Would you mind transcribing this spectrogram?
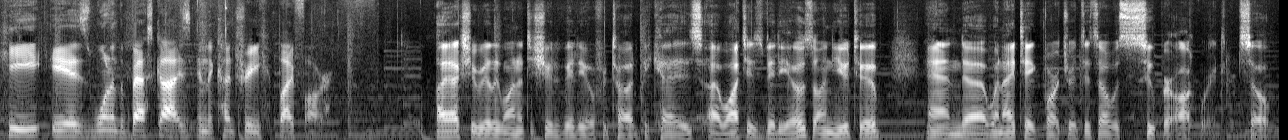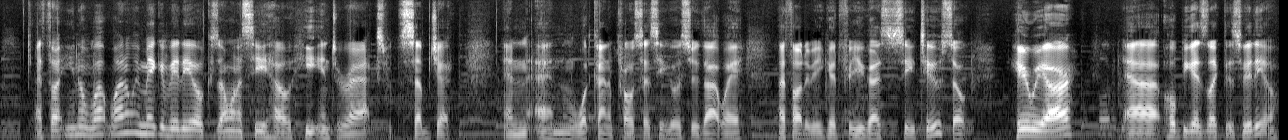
He is one of the best guys in the country by far. I actually really wanted to shoot a video for Todd because I watch his videos on YouTube and uh, when I take portraits it's always super awkward. So I thought, you know what, why don't we make a video because I want to see how he interacts with the subject and, and what kind of process he goes through that way. I thought it'd be good for you guys to see too. So here we are. Uh, hope you guys like this video.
